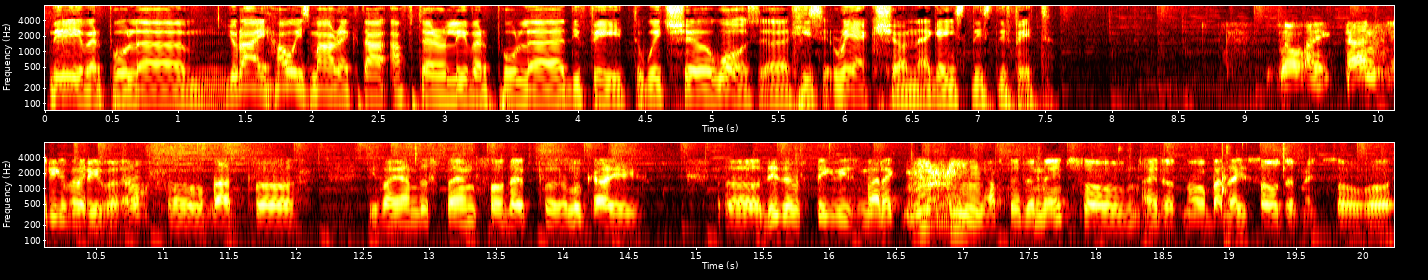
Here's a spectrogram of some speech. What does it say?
di Liverpool. Uh, Juraj, how is Marek after Liverpool uh, defeat? Which uh, was uh, his reaction against this defeat? No, I can't hear you very well, but uh, if I understand, so that look, I didn't speak with Marek after the match, so I don't know, but I saw the match, so.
